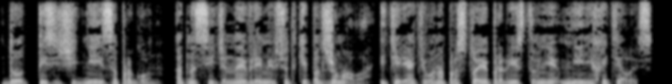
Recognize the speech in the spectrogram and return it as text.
до тысячи дней за прогон. Относительное время все-таки поджимало, и терять его на простое пролистывание мне не хотелось.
